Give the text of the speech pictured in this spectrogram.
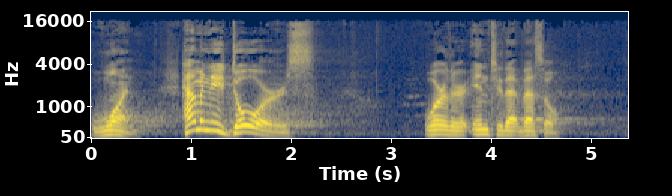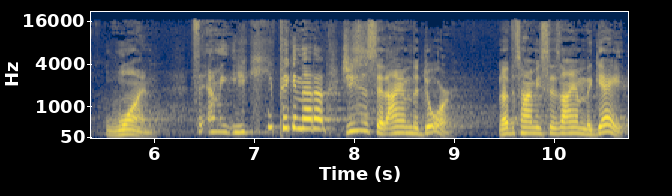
One. How many doors were there into that vessel? One. I mean, you keep picking that up. Jesus said, I am the door. Another time he says, I am the gate.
